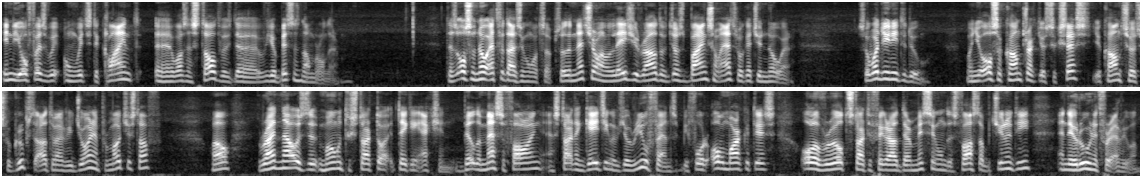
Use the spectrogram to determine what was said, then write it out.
in the office wi- on which the client uh, was installed with, the, with your business number on there. There's also no advertising on WhatsApp, so the natural and lazy route of just buying some ads will get you nowhere. So, what do you need to do? When you also can't track your success, you can't search for groups to automatically join and promote your stuff. Well, Right now is the moment to start to- taking action. Build a massive following and start engaging with your real fans before all marketers all over the world start to figure out they're missing on this vast opportunity and they ruin it for everyone.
